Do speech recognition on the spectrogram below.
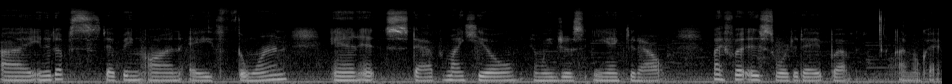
I ended up stepping on a thorn, and it stabbed my heel, and we just yanked it out. My foot is sore today, but I'm okay.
